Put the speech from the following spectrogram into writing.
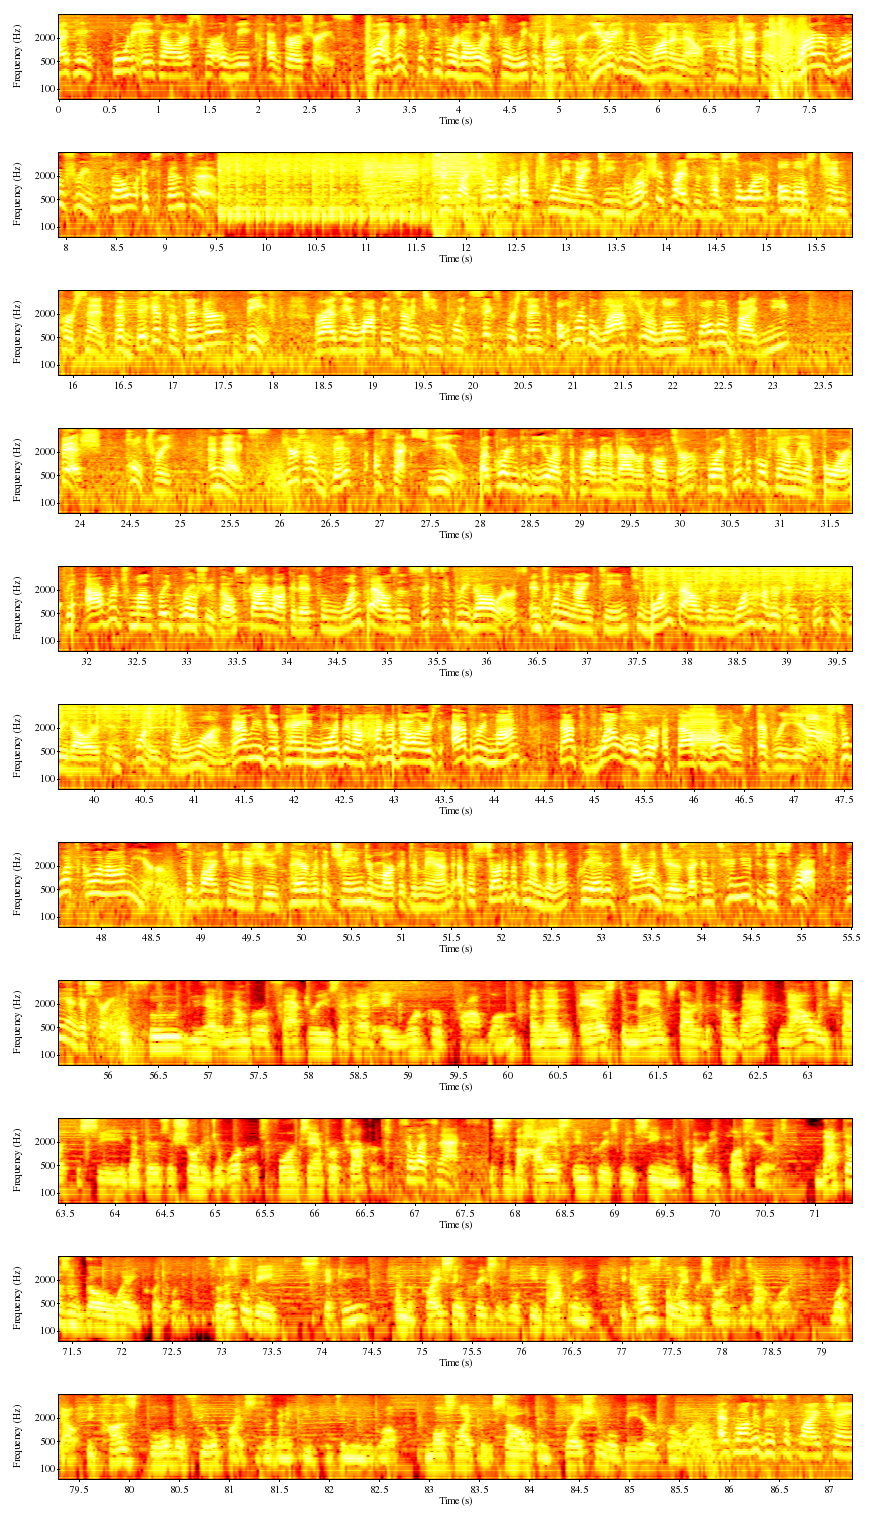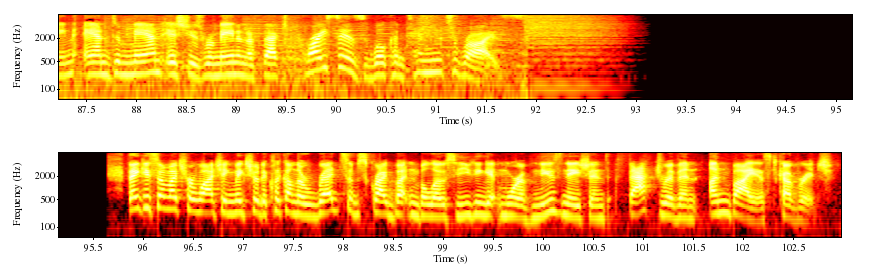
I paid $48 for a week of groceries. Well, I paid $64 for a week of groceries. You don't even want to know how much I paid. Why are groceries so expensive? Since October of 2019, grocery prices have soared almost 10%. The biggest offender, beef, rising a whopping 17.6% over the last year alone, followed by meats, fish, poultry, and eggs. Here's how this affects you. According to the U.S. Department of Agriculture, for a typical family of four, the average monthly grocery bill skyrocketed from $1,063 in 2019 to $1,153 in 2021. That means you're paying more than $100 every month that's well over $1,000 ah. every year. So, what's going on here? Supply chain issues paired with a change in market demand at the start of the pandemic created challenges that continue to disrupt the industry. With food, you had a number of factories that had a worker problem. And then as demand started to come back, now we start to see that there's a shortage of workers, for example, truckers. So, what's next? This is the highest increase we've seen in 30 plus years. That doesn't go away quickly. So this will be sticky and the price increases will keep happening because the labor shortages aren't worked worked out because global fuel prices are going to keep continuing to go up, most likely. So inflation will be here for a while. As long as these supply chain and demand issues remain in effect, prices will continue to rise. Thank you so much for watching. Make sure to click on the red subscribe button below so you can get more of NewsNation's fact driven, unbiased coverage.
